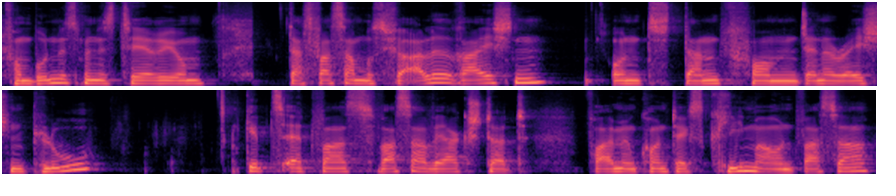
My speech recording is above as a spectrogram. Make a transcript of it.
vom Bundesministerium. Das Wasser muss für alle reichen. Und dann vom Generation Blue gibt es etwas Wasserwerkstatt, vor allem im Kontext Klima und Wasser.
